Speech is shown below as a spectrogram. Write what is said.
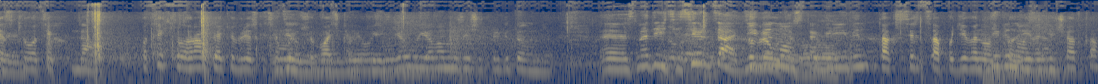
обрізків оцих. Да. Оцих кілограм 5 обрізків, це мої Делаю, батька да, його. я делаю, я вам уже сейчас приготовлю. Э, смотрите, сердца Доброе 90 утро. гривен. Так, серця по 90, 90. гривень, дівчатка.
